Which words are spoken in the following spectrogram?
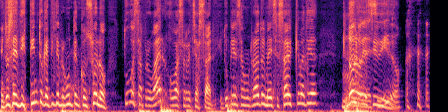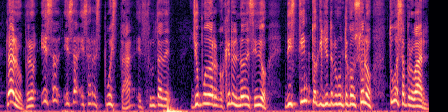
Entonces es distinto que a ti te pregunten, Consuelo, ¿tú vas a aprobar o vas a rechazar? Y tú piensas un rato y me dices, ¿sabes qué, Matías? No, lo he decidido. claro, pero esa, esa, esa respuesta es fruta de... Yo puedo recoger el no decidido. Distinto a que yo te pregunte, Consuelo, ¿tú vas a aprobar?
